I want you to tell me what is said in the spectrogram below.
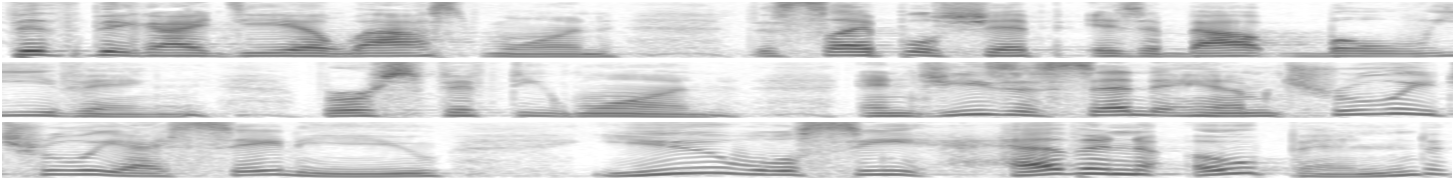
Fifth big idea, last one discipleship is about believing. Verse 51. And Jesus said to him, Truly, truly, I say to you, you will see heaven opened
